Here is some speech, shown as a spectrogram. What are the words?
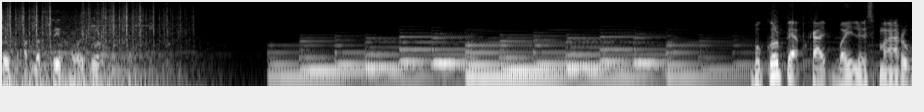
អឺអត់បិទទ្វារហួយទៀតបុគ្គលពាក់ផ្កាយ3លើស្មារូប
